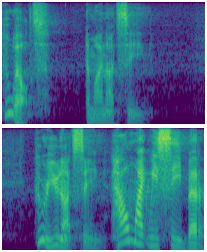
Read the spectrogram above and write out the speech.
Who else am I not seeing? Who are you not seeing? How might we see better?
